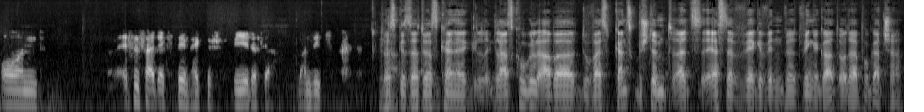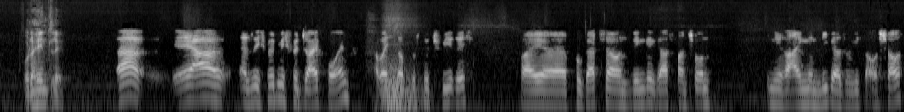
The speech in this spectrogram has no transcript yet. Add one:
Und es ist halt extrem hektisch, wie jedes Jahr. Man sieht's. Du hast gesagt, du hast keine Gl- Glaskugel, aber du weißt ganz bestimmt als erster, wer gewinnen wird, Wingegaard oder Pogacar. Oder Hindley? Ah, ja, also ich würde mich für Jai freuen, aber ich glaube, das wird schwierig, weil äh, Pogacar und Wingegaard waren schon in ihrer eigenen Liga, so wie es ausschaut.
